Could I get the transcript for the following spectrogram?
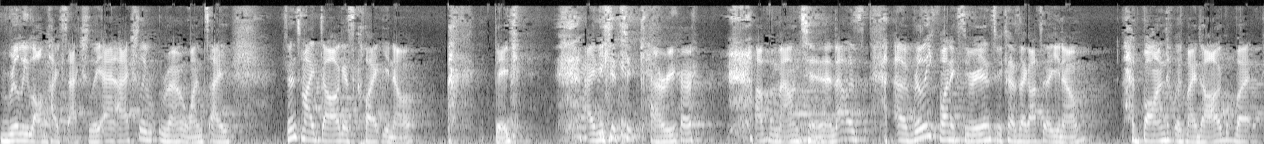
really long hikes actually. And I actually remember once I, since my dog is quite you know big, I needed to carry her up a mountain, and that was a really fun experience because I got to you know bond with my dog. But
